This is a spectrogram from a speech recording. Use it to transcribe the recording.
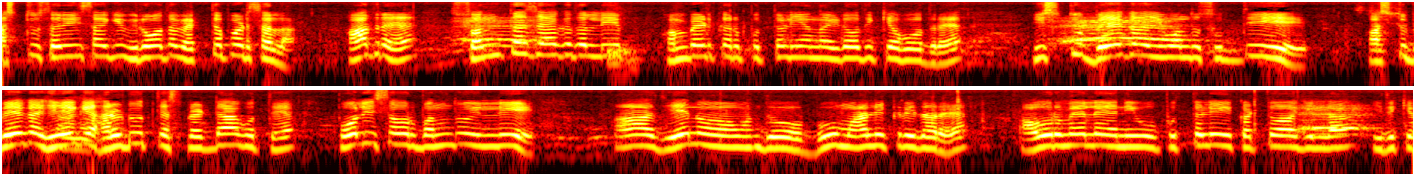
ಅಷ್ಟು ಸರೀಸಾಗಿ ವಿರೋಧ ವ್ಯಕ್ತಪಡಿಸಲ್ಲ. ಆದರೆ ಸ್ವಂತ ಜಾಗದಲ್ಲಿ ಅಂಬೇಡ್ಕರ್ ಪುತ್ಥಳಿಯನ್ನು ಇಡೋದಕ್ಕೆ ಹೋದರೆ ಇಷ್ಟು ಬೇಗ ಈ ಒಂದು ಸುದ್ದಿ ಅಷ್ಟು ಬೇಗ ಹೇಗೆ ಹರಡುತ್ತೆ, ಸ್ಪ್ರೆಡ್ ಆಗುತ್ತೆ ಪೊಲೀಸ್ ಅವ್ರು ಬಂದು ಇಲ್ಲಿ ಆ ಏನು ಒಂದು ಭೂ ಮಾಲೀಕರಿದ್ದಾರೆ, ಅವ್ರ ಮೇಲೆ ನೀವು ಪುತ್ಥಳಿ ಕಟ್ಟೋ ಆಗಿಲ್ಲ ಇದಕ್ಕೆ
